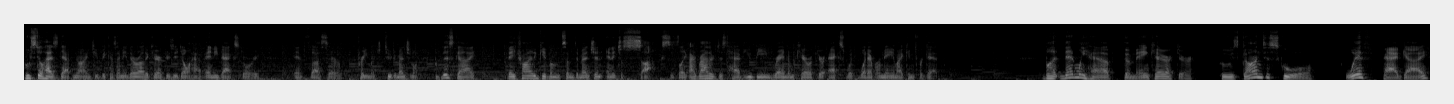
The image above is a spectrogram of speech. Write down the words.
who still has depth, mind you, because I mean, there are other characters who don't have any backstory and thus are pretty much two dimensional. But this guy, they try to give him some dimension and it just sucks. It's like, I'd rather just have you be random character X with whatever name I can forget. But then we have the main character who's gone to school with bad guy,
